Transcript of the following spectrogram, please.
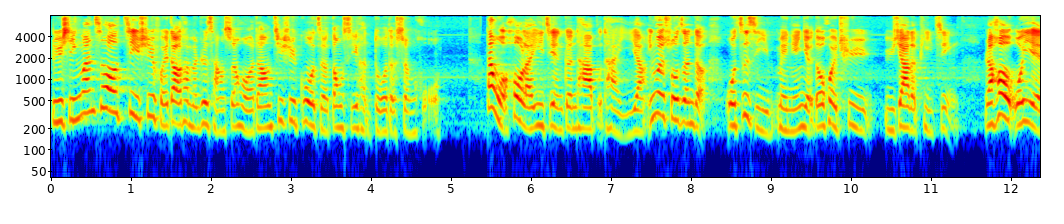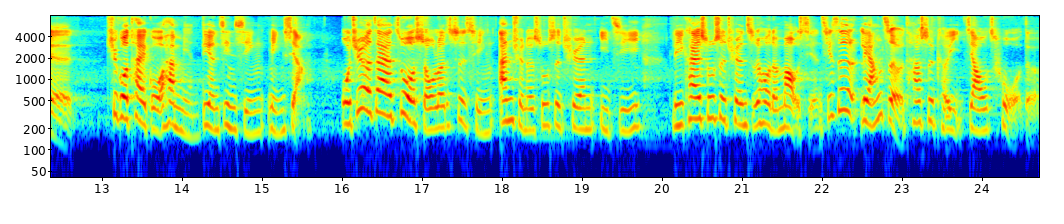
旅行完之后，继续回到他们日常生活当中，继续过着东西很多的生活。但我后来意见跟他不太一样，因为说真的，我自己每年也都会去瑜伽的僻静，然后我也去过泰国和缅甸进行冥想。我觉得在做熟了的事情、安全的舒适圈，以及离开舒适圈之后的冒险，其实两者它是可以交错的。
